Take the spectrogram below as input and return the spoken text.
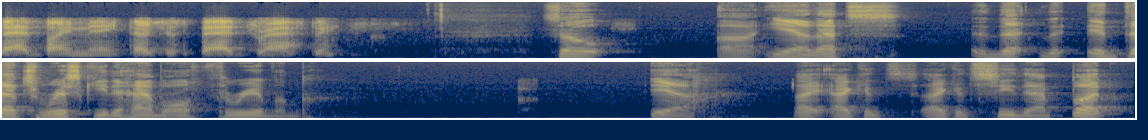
bad by me. That was just bad drafting. So uh, yeah, that's that. It, that's risky to have all three of them. Yeah, I, I could I could see that, but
